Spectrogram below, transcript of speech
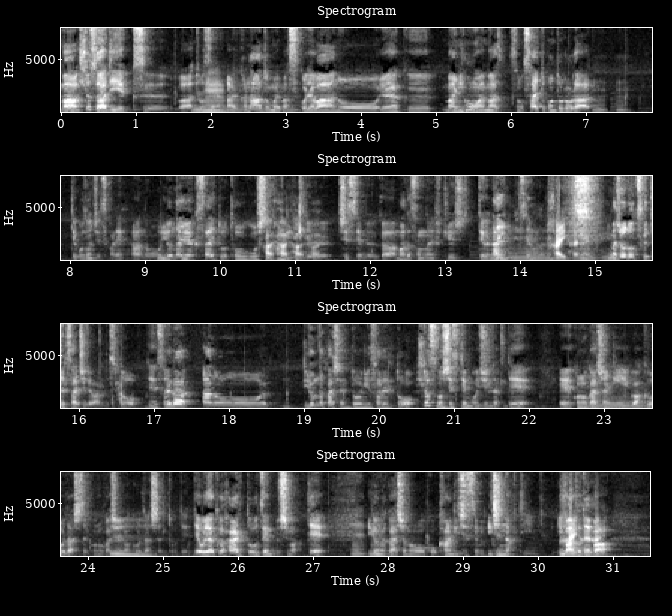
まあ一つは DX は当然あるかなと思います、うんこれはあのー予約まあ日本はまあそのサイトコントローラーってご存知ですかね？あの、うんいろんな予約サイトを統合して管理できるシステムがまだそんなに普及してないんですね、まだね。はいはい今ちょうど作ってる最中ではあるんですけどでそれが、あのーいろんな会社に導入されると一つのシステムをいじるだけで、えーこの会社に枠を出したりこの会社に枠を出したりとかででお役が入ると全部閉まってうん。いろんな会社のこう管理システムいじんなくていい今例えば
